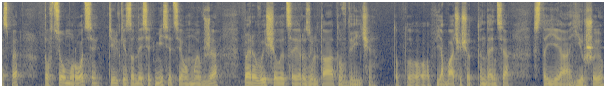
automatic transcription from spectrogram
СП. То в цьому році, тільки за 10 місяців, ми вже перевищили цей результат вдвічі. Тобто я бачу, що тенденція стає гіршою.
